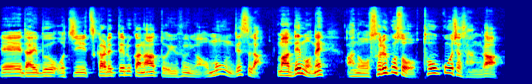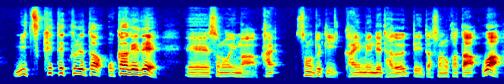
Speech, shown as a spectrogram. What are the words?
えー、だいぶ落ち着かれてるかなというふうには思うんですが、まあでもね、あの、それこそ投稿者さんが見つけてくれたおかげで、えー、その今、その時海面で漂っていたその方は、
